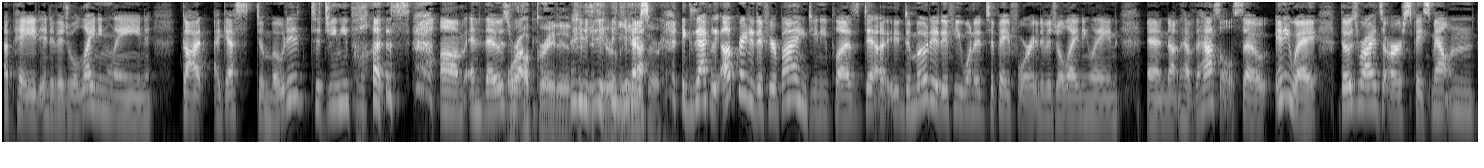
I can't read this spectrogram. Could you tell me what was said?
a paid individual lightning lane got, I guess, demoted to Genie Plus. Um, and those or ri- upgraded if you're the yeah, user. Exactly. Upgraded if you're buying Genie Plus, de- demoted if you wanted to pay for individual lightning lane and not have the hassle. So anyway, those rides are Space Mountain,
